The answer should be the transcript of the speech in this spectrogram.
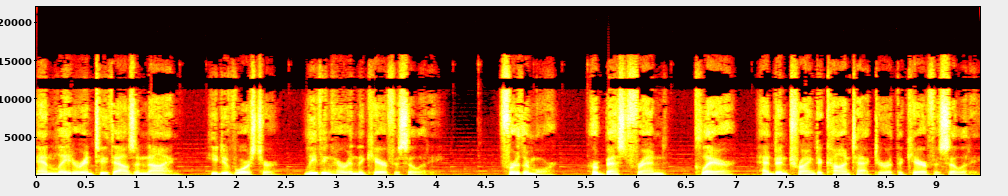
and later in 2009, he divorced her, leaving her in the care facility. Furthermore, her best friend, Claire, had been trying to contact her at the care facility.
